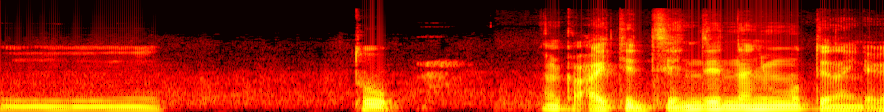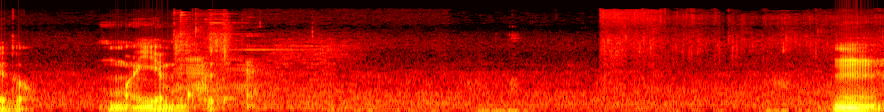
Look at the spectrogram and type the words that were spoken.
えーと、なんか相手全然何も持ってないんだけど。まあいいや、もうこれで。うん。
